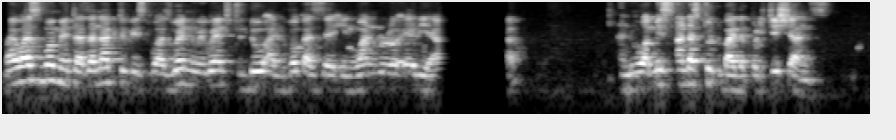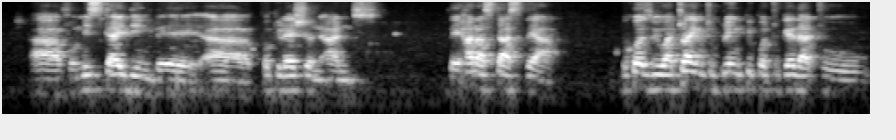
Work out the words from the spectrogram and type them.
My worst moment as an activist was when we went to do advocacy in one rural area and we were misunderstood by the politicians uh, for misguiding the uh, population and they harassed us there because we were trying to bring people together to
